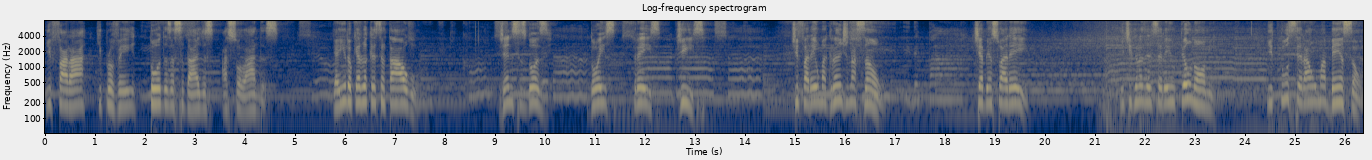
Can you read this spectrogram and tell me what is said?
e fará que provei todas as cidades assoladas. E ainda eu quero acrescentar algo. Gênesis 12, 2, 3 diz: Te farei uma grande nação, te abençoarei e te engrandecerei o teu nome, e tu serás uma bênção.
